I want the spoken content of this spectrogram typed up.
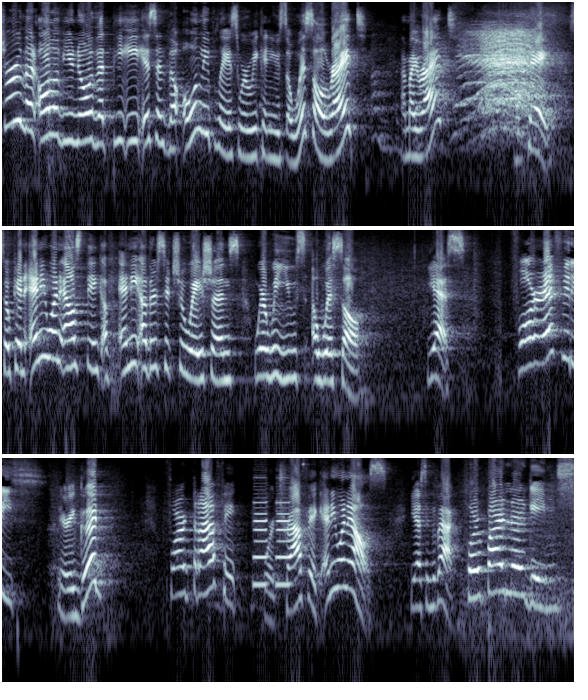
sure that all of you know that PE isn't the only place where we can use a whistle, right? Am I right? Okay, so can anyone else think of any other situations where we use a whistle? Yes, For referees, very good. For traffic, For traffic. Anyone else? Yes, in the back. for parlor games,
